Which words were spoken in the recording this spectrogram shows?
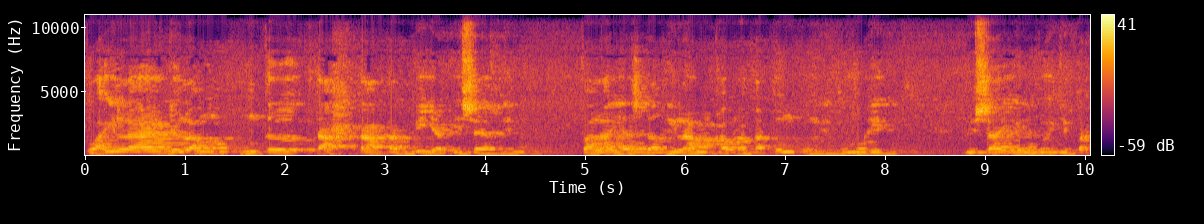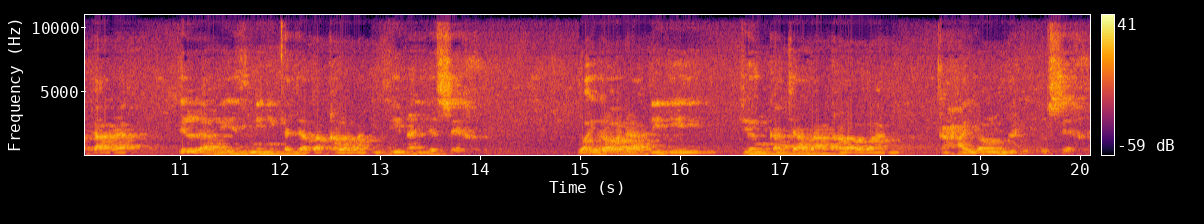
Wa illa jeung lamun henteu tahta tarbiyati syekhin fala yastaghila maka ulah katungkul itu murid bisain ku hiji perkara illa bi iznihi kajaba kalawan izina ieu syekh. Wa iradatihi jeung kajaba kalawan kahayongna itu syekh.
